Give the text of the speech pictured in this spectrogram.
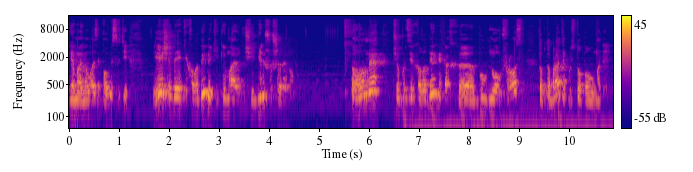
я маю на увазі по висоті. Є ще деякі холодильники, які мають ще більшу ширину. Головне, щоб у цих холодильниках е, був no frost, тобто брати якусь топову модель.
